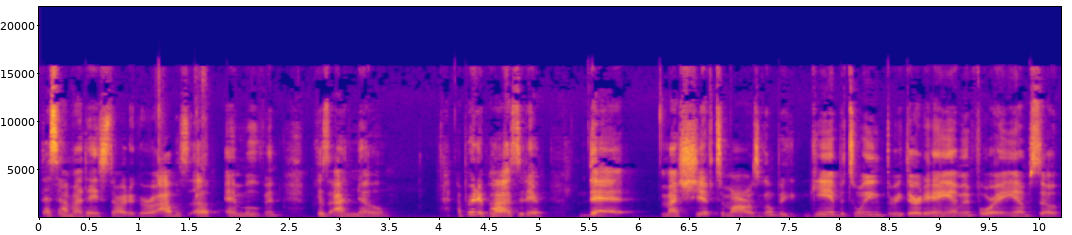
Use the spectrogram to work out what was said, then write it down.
that's how my day started, girl. I was up and moving because I know, I'm pretty positive that my shift tomorrow is going to begin between 3.30 a.m. and 4 a.m. So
